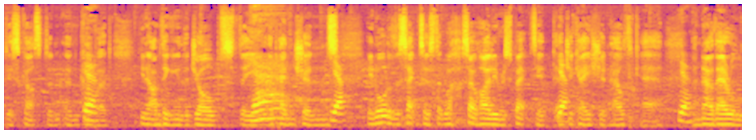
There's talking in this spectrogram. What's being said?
discussed and, and Yeah. covered? You know, I'm thinking of the jobs, the, Yeah. the pensions, Yeah. in all of the sectors that were so highly respected, Yeah. education, healthcare, Yeah. and now they're all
